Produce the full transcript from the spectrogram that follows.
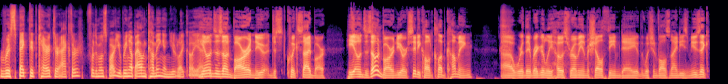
respected character actor for the most part. You bring up Alan Cumming and you're like, oh, yeah. He owns his own bar in New York. Just quick sidebar. He owns his own bar in New York City called Club Cumming, uh, where they regularly host Romy and Michelle theme day, which involves 90s music,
